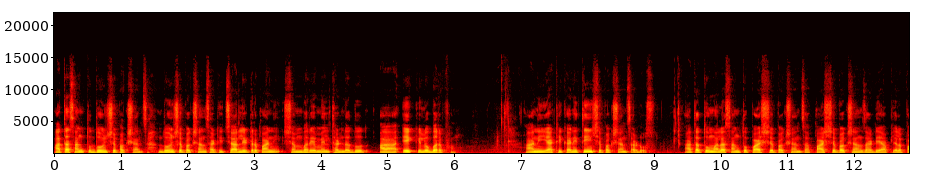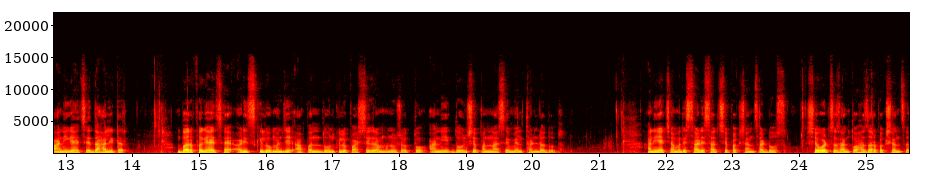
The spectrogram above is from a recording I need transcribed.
आता सांगतो दोनशे पक्ष्यांचा. दोनशे पक्ष्यांसाठी चार लिटर पाणी शंभर एम एल थंड दूध एक किलो बर्फ. आणि या ठिकाणी तीनशे पक्ष्यांचा डोस. आता तुम्हाला सांगतो पाचशे पक्ष्यांचा. पाचशे पक्ष्यांसाठी आपल्याला पाणी घ्यायचं आहे दहा लिटर. बर्फ घ्यायचा आहे अडीच किलो म्हणजे आपण दोन किलो पाचशे ग्राम म्हणू शकतो आणि दोनशे पन्नास एम एल थंड दूध. आणि याच्यामध्ये साडेसातशे पक्ष्यांचा डोस. शेवटचं सांगतो हजार पक्ष्यांचं.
